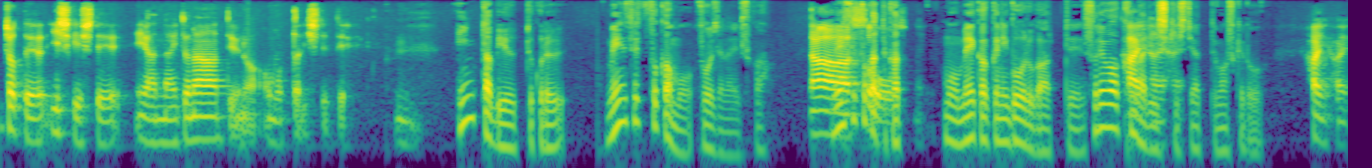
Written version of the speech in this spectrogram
う、ちょっと意識してやんないとなっていうのは思ったりしてて。うん、インタビューってこれ、面接とかもそうじゃないですか。面接とかってか、ね、もう明確にゴールがあって、それはかなり意識してやってますけど。はいはいはい。はいはいはい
